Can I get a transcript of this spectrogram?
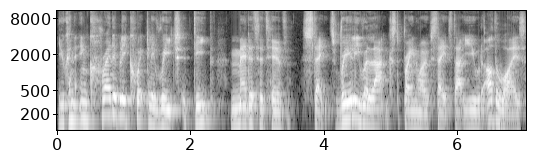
you can incredibly quickly reach deep meditative states, really relaxed brainwave states that you would otherwise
